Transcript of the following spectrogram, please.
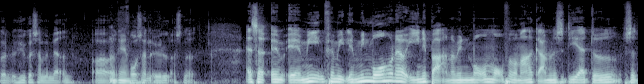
og hygger sig med maden, og Okay. får sig en øl og sådan noget. Altså, øh, øh, min familie, min mor hun er jo ene barn, og min mor og morfar var meget gamle, så de er døde. Så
